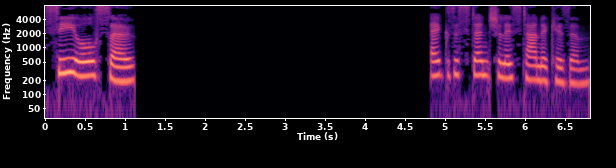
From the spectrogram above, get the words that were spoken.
See also Existentialist anarchism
